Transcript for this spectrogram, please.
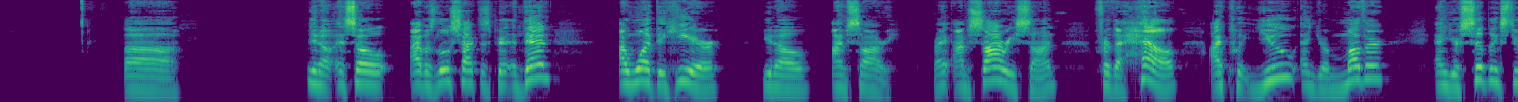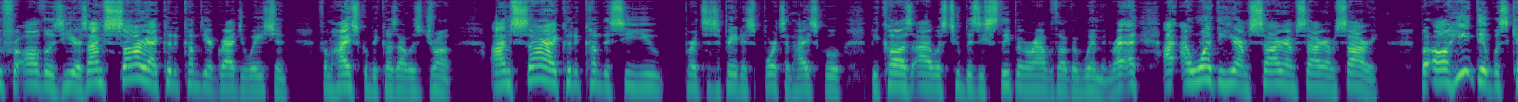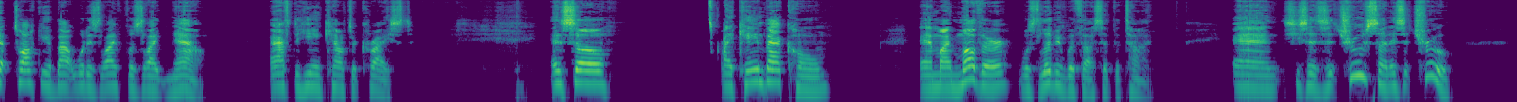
uh, you know, and so I was a little shocked this period. And then I wanted to hear, you know, I'm sorry, right? I'm sorry, son, for the hell I put you and your mother and your siblings through for all those years. I'm sorry I couldn't come to your graduation from high school because I was drunk. I'm sorry I couldn't come to see you participate in sports in high school because I was too busy sleeping around with other women, right? I, I, I wanted to hear, I'm sorry, I'm sorry, I'm sorry. But all he did was kept talking about what his life was like now after he encountered Christ. And so I came back home and my mother was living with us at the time. And she says, Is it true, son? Is it true?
